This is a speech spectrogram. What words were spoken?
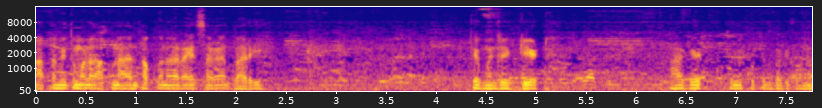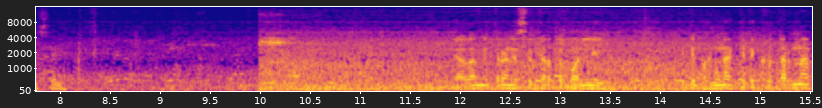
आता मी तुम्हाला दाखवणार दाखवणार आहे सगळ्यात भारी. ते म्हणजे गेट. हा गेट तुम्ही कुठेच बघितला नसेल. या मित्रांनी सिद्धार्थ कॉलनी. किती भन्नाट किती खतरनाक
